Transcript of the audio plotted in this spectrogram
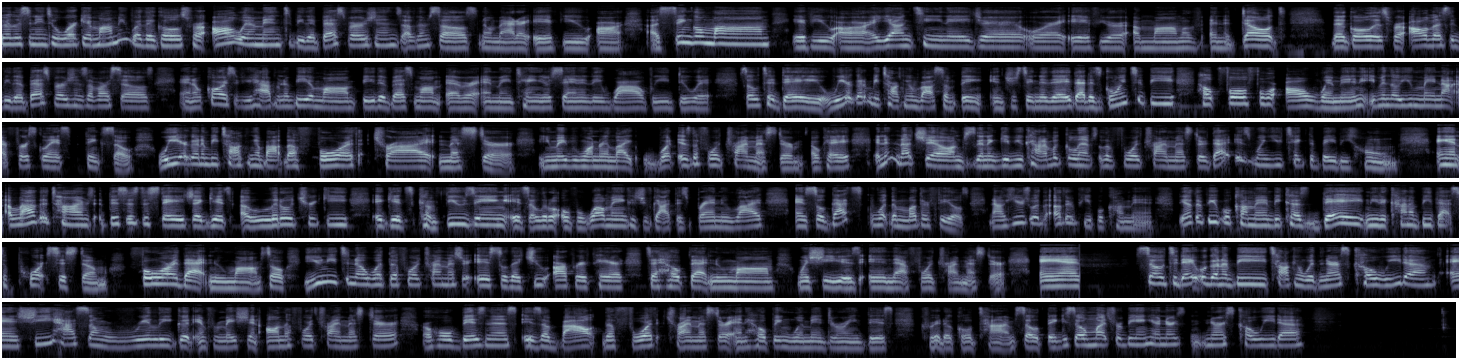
You're listening to Work It Mommy, where the goal is for all women to be the best versions of themselves, no matter if you are a single mom, if you are a young teenager, or if you're a mom of an adult. The goal is for all of us to be the best versions of ourselves. And of course, if you happen to be a mom, be the best mom ever and maintain your sanity while we do it. So today, we are going to be talking about something interesting today that is going to be helpful for all women, even though you may not at first glance think so. We are going to be talking about the fourth trimester. You may be wondering, like, what is the fourth trimester? Okay. In a nutshell, I'm just going to give you kind of a glimpse of the fourth trimester. That is when you take the baby home. And a lot of the times, this is the stage that gets a little tricky. It gets confusing. It's a little overwhelming because you've got this brand new life. And so that's what the mother feels. Now, here's where the other people come in. The other people come in because they need to kind of be that support system for that new mom. So you need to know what the fourth trimester is so that you are prepared to help that new mom when she is in that fourth trimester. And so today we're going to be talking with Nurse Coeta, and she has some really good information on the fourth trimester. Her whole business is about the fourth trimester and helping women during this critical time. So thank you so much for being here, Nurse Nurse Coeta.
